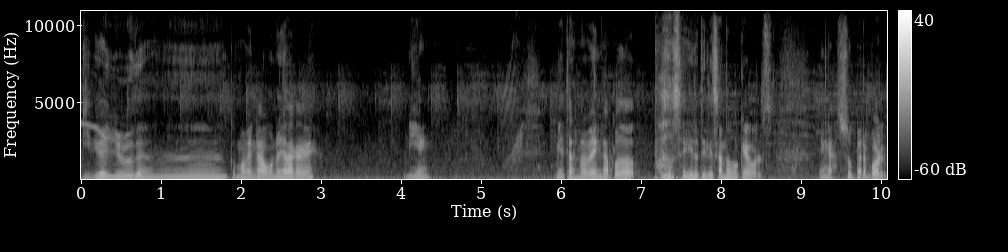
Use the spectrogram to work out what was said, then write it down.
Pidió ayuda. Como venga uno ya la cagué. Bien. Mientras no venga puedo, puedo seguir utilizando Pokéballs. Venga, Super Ball.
